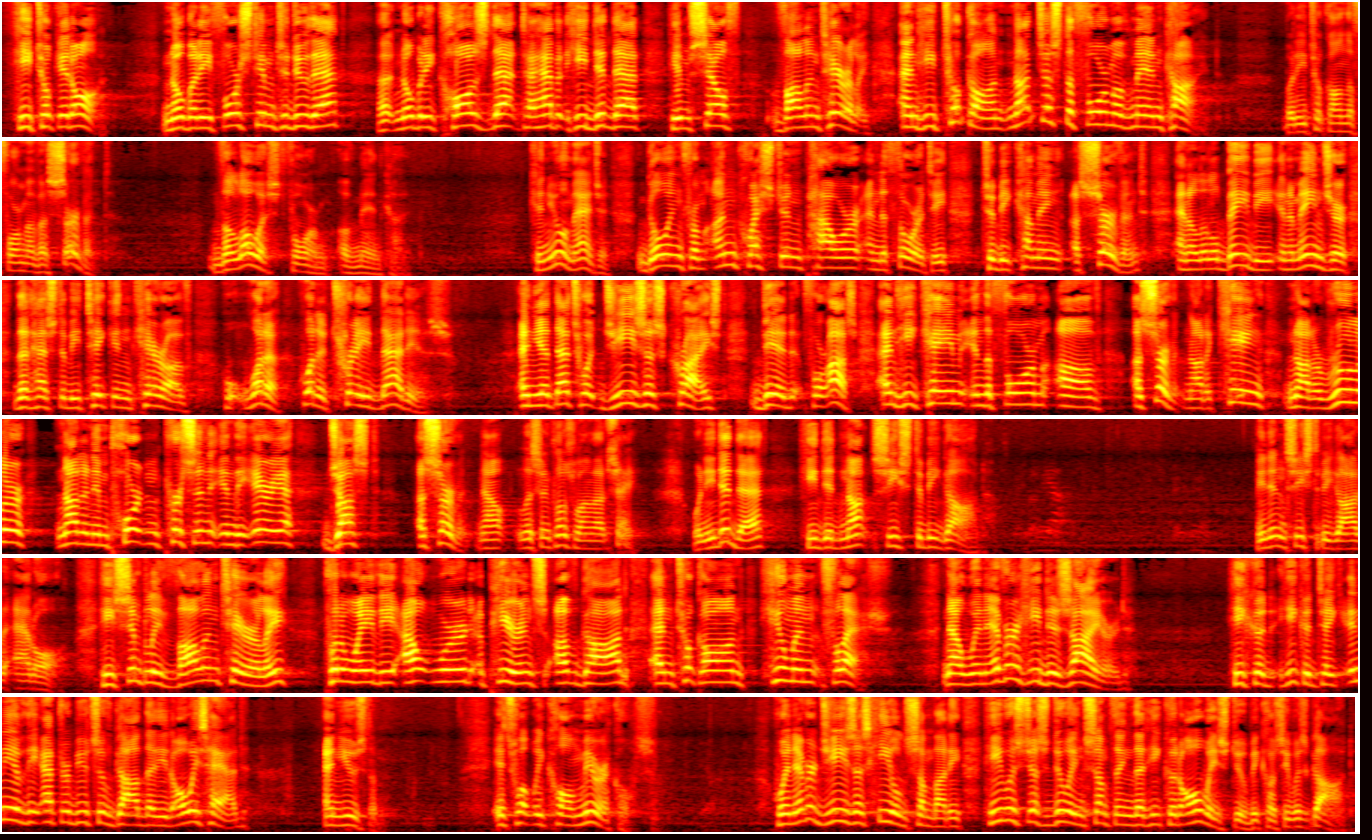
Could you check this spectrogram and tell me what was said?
he took it on. Nobody forced him to do that. Uh, nobody caused that to happen. He did that himself voluntarily. And he took on not just the form of mankind, but he took on the form of a servant, the lowest form of mankind. Can you imagine going from unquestioned power and authority to becoming a servant and a little baby in a manger that has to be taken care of? What a, what a trade that is. And yet, that's what Jesus Christ did for us. And he came in the form of a servant, not a king, not a ruler, not an important person in the area, just a servant. Now, listen close to what I'm about to say. When he did that, he did not cease to be God. He didn't cease to be God at all. He simply voluntarily put away the outward appearance of God and took on human flesh. Now, whenever he desired, he could, he could take any of the attributes of God that he'd always had and use them. It's what we call miracles. Whenever Jesus healed somebody, he was just doing something that he could always do because he was God.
